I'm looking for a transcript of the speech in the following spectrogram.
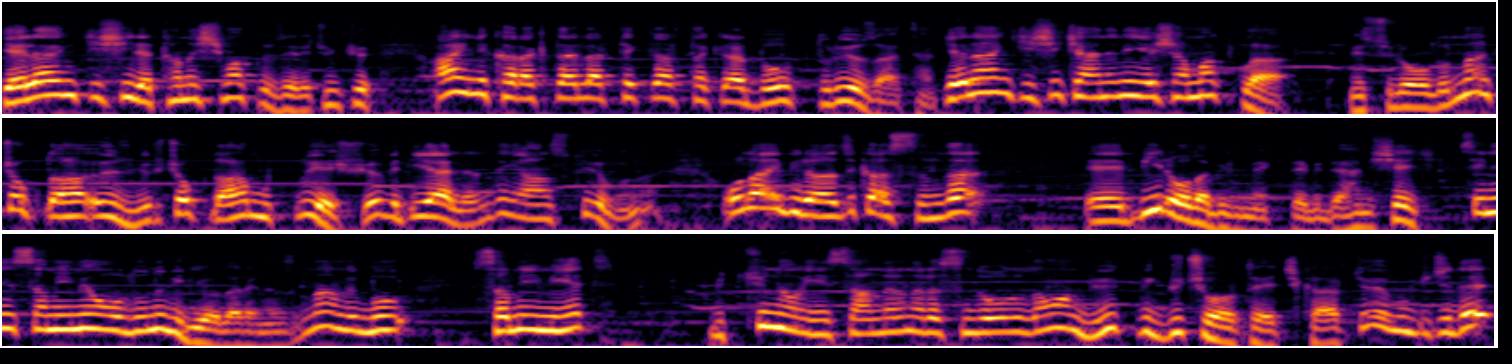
gelen kişiyle tanışmak üzere. Çünkü aynı karakterler tekrar tekrar doğup duruyor zaten. Gelen kişi kendini yaşamakla mesul olduğundan çok daha özgür, çok daha mutlu yaşıyor ve diğerlerine de yansıtıyor bunu. Olay birazcık aslında e, bir olabilmekte bir de. Hani şey senin samimi olduğunu biliyorlar en azından ve bu samimiyet bütün o insanların arasında olduğu zaman büyük bir güç ortaya çıkartıyor. Ve bu gücü de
